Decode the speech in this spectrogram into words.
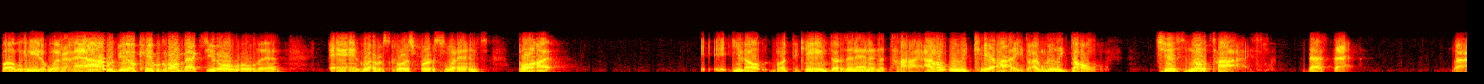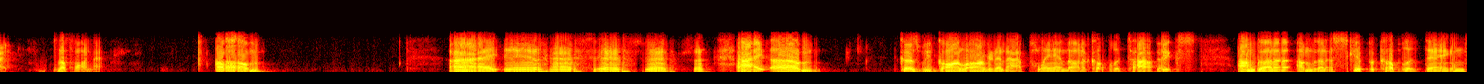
but we need a winner. And I would be okay with going back to your rule then, and whoever scores first wins. But you know, but the game doesn't end in a tie. I don't really care how they. I really don't. Just no ties. That's that. All right. Enough on that. Um. All right. All right. Um. Because we've gone longer than I planned on a couple of topics, I'm gonna I'm gonna skip a couple of things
